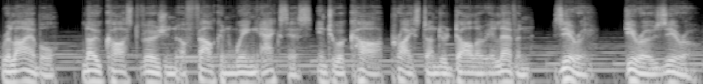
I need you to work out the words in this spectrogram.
reliable, low-cost version of Falcon Wing Access into a car priced under $11,000.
